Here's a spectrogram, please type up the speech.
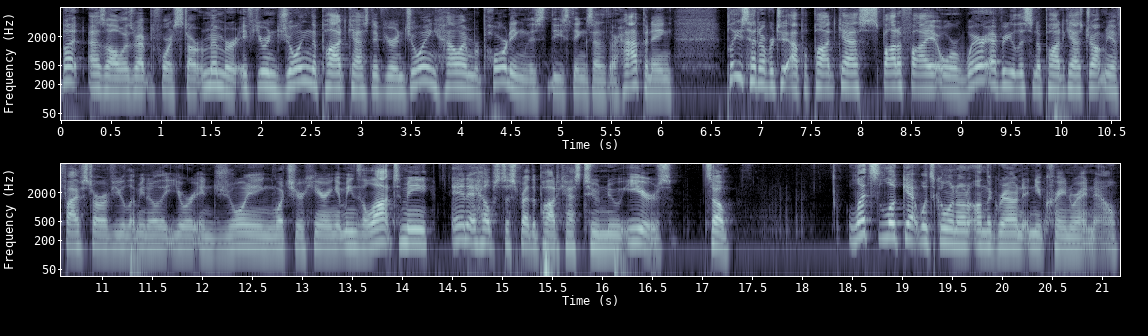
But as always, right before I start, remember if you're enjoying the podcast and if you're enjoying how I'm reporting this, these things as they're happening, please head over to Apple Podcasts, Spotify, or wherever you listen to podcasts. Drop me a five star review. Let me know that you're enjoying what you're hearing. It means a lot to me and it helps to spread the podcast to new ears. So let's look at what's going on on the ground in Ukraine right now.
